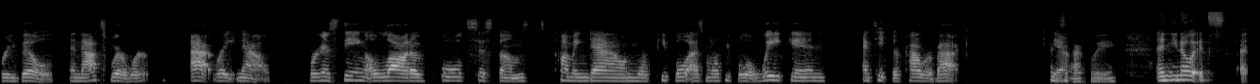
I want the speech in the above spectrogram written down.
rebuild. And that's where we're at right now. We're going to seeing a lot of old systems coming down, more people as more people awaken and take their power back. Exactly. Yeah. And you know, it's uh,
